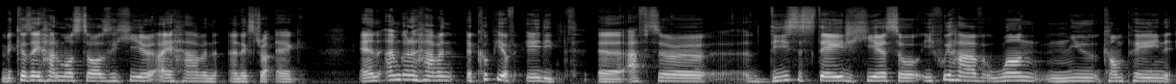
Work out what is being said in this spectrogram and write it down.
because I had more stars here, I have an, an extra egg. And I'm gonna have an, a copy of edit uh, after this stage here. So if we have one new campaign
